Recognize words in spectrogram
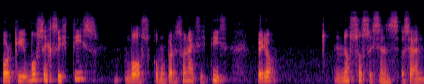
Porque vos existís, vos como persona existís, pero no sos esencia. O sea,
